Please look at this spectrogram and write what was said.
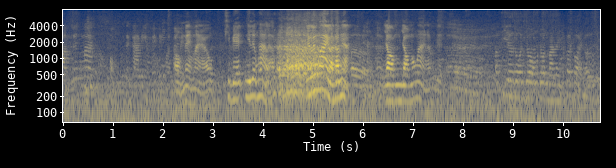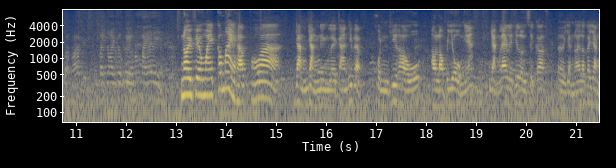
วามเรื่องมากของผู้จัดการเองไม่เป็นความอ๋อไม่ไม่แล้วพี่เบสนี่เรื่องมากเหรอครับ ยังเรื่องมากอีกเหรอครับเนี่ยเออยอมยอมมากๆนะพี่เบสบางทีเราโดนโยงโดนมาอะไรอย่างเงี้ยบ่อยๆเรารู้สึกแบบว่าไปนอยเฟลๆบ้างไหมอะไรอย่างเงี้ยนอยเฟลไหมก็ไม่ครับ เพราะว่าอย่างอย่างหนึ่งเลยการที่แบบ คนที่เขาเอาเราไปโยงเนี้ยอย่างแรกเลยที่เรารู้สึกก็เอออย่างน้อยเราก็ยัง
